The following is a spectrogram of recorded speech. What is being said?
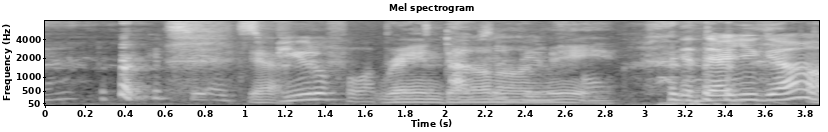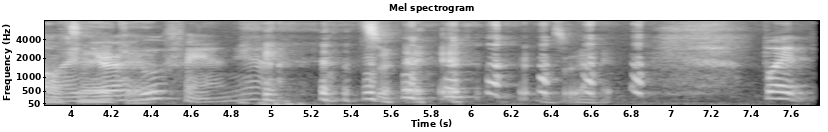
yeah. I could see it. It's Yeah. beautiful up. Rain It's down on me. beautiful. Yeah, there you go, and you're a take Who fan, yeah. That's right. That's right. But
